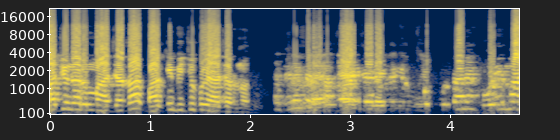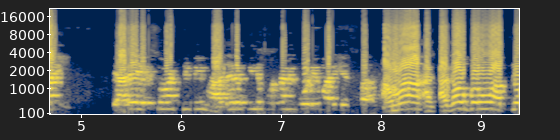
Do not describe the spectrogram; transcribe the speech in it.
બાજુના રૂમમાં હાજર હતા, બાકી બીજું કોઈ હાજર નહોતું. અગાઉ પણ હું આપને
